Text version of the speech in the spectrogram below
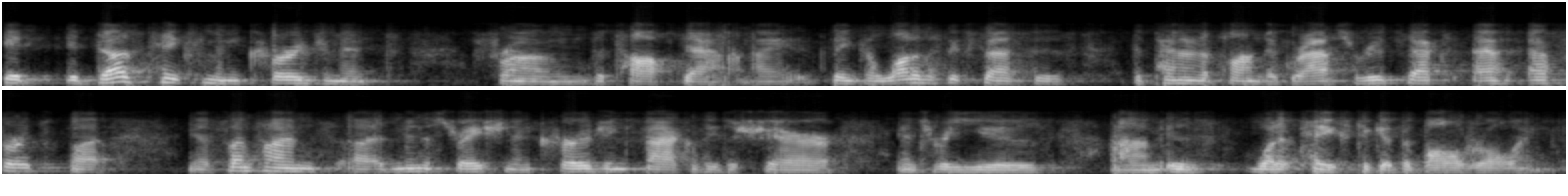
it, it does take some encouragement from the top down. I think a lot of the success is dependent upon the grassroots efforts, but you know, sometimes uh, administration encouraging faculty to share and to reuse um, is what it takes to get the ball rolling.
